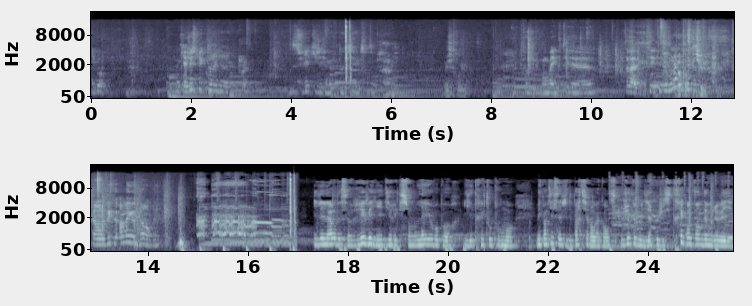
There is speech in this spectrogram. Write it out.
Il est beau. Donc il y a juste lui que t'aurais viré. Ouais. Celui qui j'ai fait ma photo officielle, il me semble. Ah oui. Oui, j'ai trop Bon bah écoutez, euh... ça va. T'es raisonnable Pas ou pour ce c'est que tu veux. T'as enlevé que un maillot de bain en vrai. Il est l'heure de se réveiller direction l'aéroport. Il est très tôt pour moi. Mais quand il s'agit de partir en vacances, je peux vous dire que je suis très contente de me réveiller.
